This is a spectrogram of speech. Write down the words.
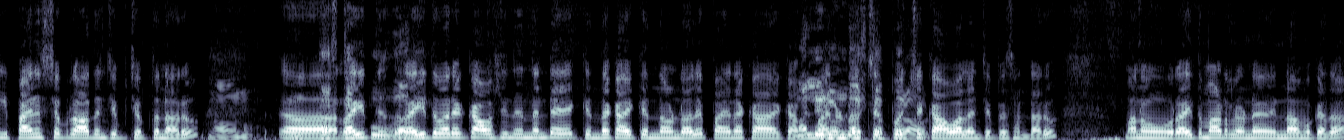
ఈ పైన స్టెప్ రాదని చెప్పి చెప్తున్నారు. రైతు. రైతు వరకు కావాల్సింది ఏంటంటే కింద కాయ కింద ఉండాలి పైన కాయ స్టెప్ వచ్చి. కావాలని చెప్పేసి అంటారు. మనం రైతు మాటలోనే విన్నాము కదా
